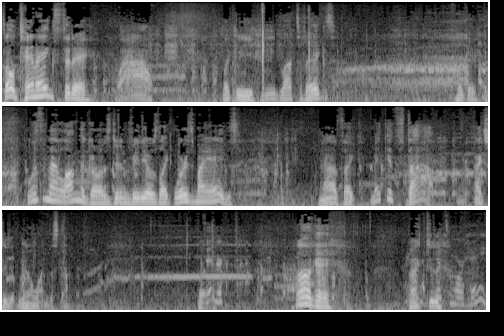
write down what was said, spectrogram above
So 10 eggs today. Wow. Like we need lots of eggs. Okay. It wasn't that long ago I was doing videos like, where's my eggs? Now it's like, make it stop. Actually, we don't want it to stop. But, okay. Back to the, get some more hay.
